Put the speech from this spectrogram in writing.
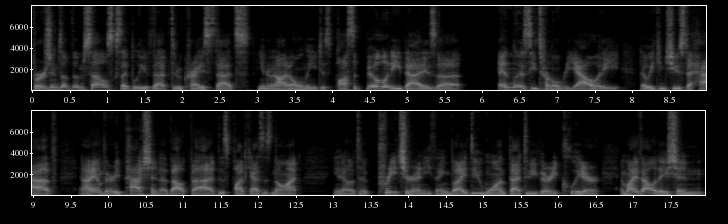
versions of themselves. Cause I believe that through Christ, that's, you know, not only just possibility, that is a endless eternal reality that we can choose to have. And I am very passionate about that. This podcast is not, you know, to preach or anything, but I do want that to be very clear. And my validation,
